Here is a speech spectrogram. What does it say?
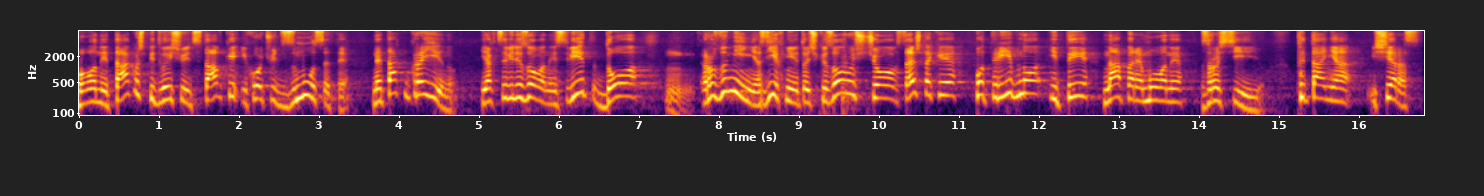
бо вони також підвищують ставки і хочуть змусити не так Україну, як цивілізований світ, до розуміння з їхньої точки зору, що все ж таки потрібно йти на перемовини з Росією. Питання ще раз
